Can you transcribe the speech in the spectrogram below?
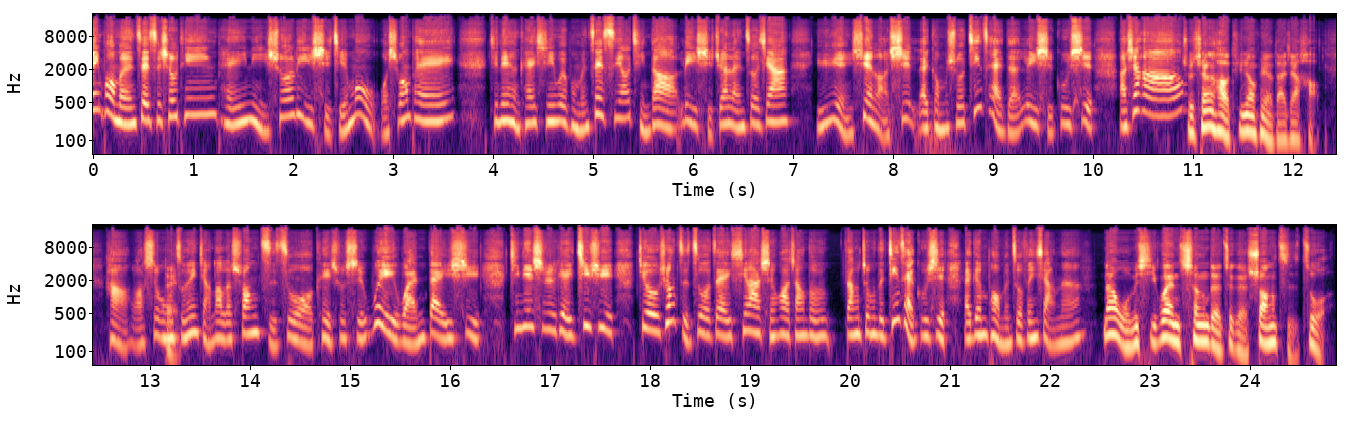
欢迎朋友们再次收听《陪你说历史》节目，我是汪培。今天很开心为朋友们再次邀请到历史专栏作家于远炫老师来跟我们说精彩的历史故事。老师好，主持人好，听众朋友大家好。好，老师，我们昨天讲到了双子座，可以说是未完待续。今天是不是可以继续就双子座在希腊神话当中当中的精彩故事来跟朋友们做分享呢？那我们习惯称的这个双子座。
